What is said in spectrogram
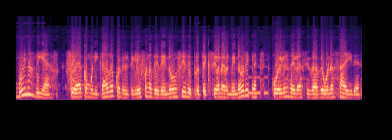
Buenos días. Se ha comunicado con el teléfono de denuncias de protección al menor en las escuelas de la ciudad de Buenos Aires.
